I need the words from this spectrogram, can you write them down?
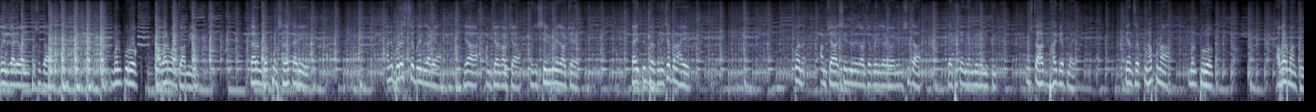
बैलगाड्यावाल्यांचं सुद्धा मनपूर्वक आभार मानतो आम्ही. कारण भरपूर सहकार्य आणि बऱ्याचशा बैलगाड्या या आमच्या गावच्या म्हणजे शेलविरे गावच्या आहेत. काही पिंपरकण्याच्या पण आहेत. पण आमच्या शेलविरे गावच्या बैलगाड्यावाल्यांनी सुद्धा या ठिकाणी या मिरवणुकीत उत्साहात भाग घेतला आहे त्यांचं पुन्हा पुन्हा मनपूर्वक आभार मानतो.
